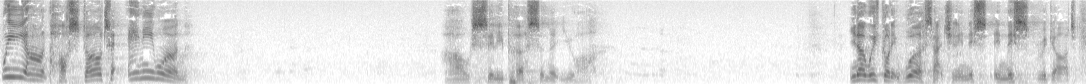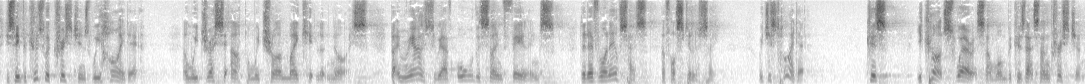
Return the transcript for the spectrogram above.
We aren't hostile to anyone. Oh, silly person that you are. You know, we've got it worse actually in this, in this regard. You see, because we're Christians, we hide it and we dress it up and we try and make it look nice. But in reality, we have all the same feelings that everyone else has of hostility. We just hide it. Because you can't swear at someone because that's unchristian.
